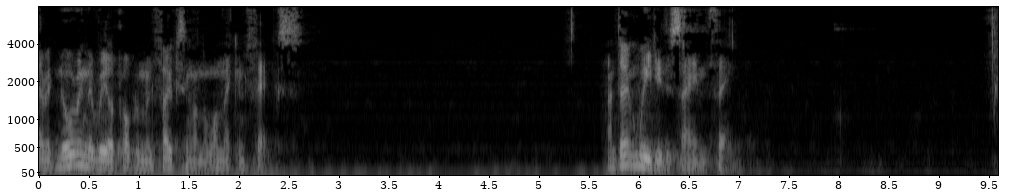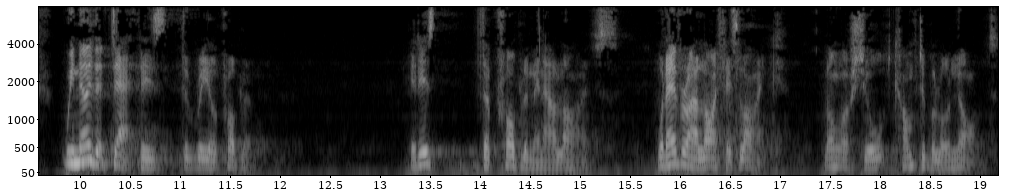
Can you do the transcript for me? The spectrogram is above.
They're ignoring the real problem and focusing on the one they can fix. And don't we do the same thing? We know that death is the real problem. It is the problem in our lives. Whatever our life is like, long or short, comfortable or not,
